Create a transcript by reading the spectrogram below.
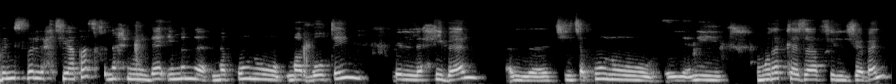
بالنسبة للاحتياطات فنحن دائما نكون مربوطين بالحبال التي تكون يعني مركزة في الجبل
